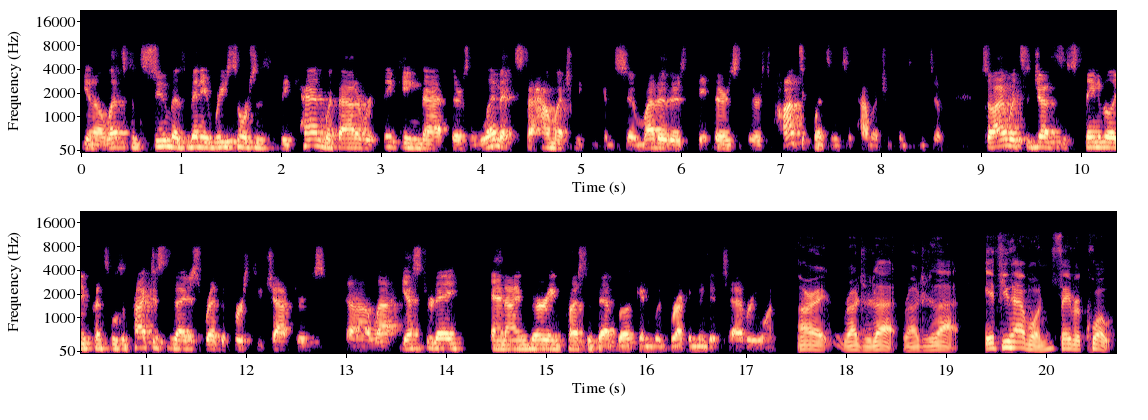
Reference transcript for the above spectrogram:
you know, let's consume as many resources as we can without ever thinking that there's limits to how much we can consume, whether there's there's there's consequences of how much we can consume. So I would suggest sustainability principles and practices. I just read the first two chapters uh, yesterday, and I'm very impressed with that book and would recommend it to everyone. All right. Roger that. Roger that. If you have one, favorite quote.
